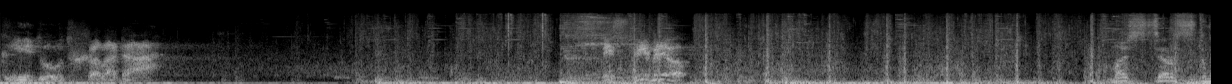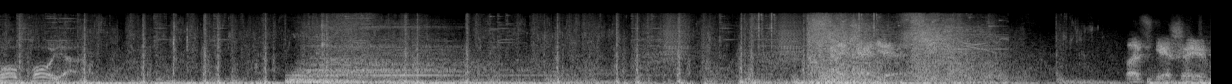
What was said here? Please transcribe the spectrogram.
Грядут холода. Истреблю! Мастерство боя. Поспешим!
